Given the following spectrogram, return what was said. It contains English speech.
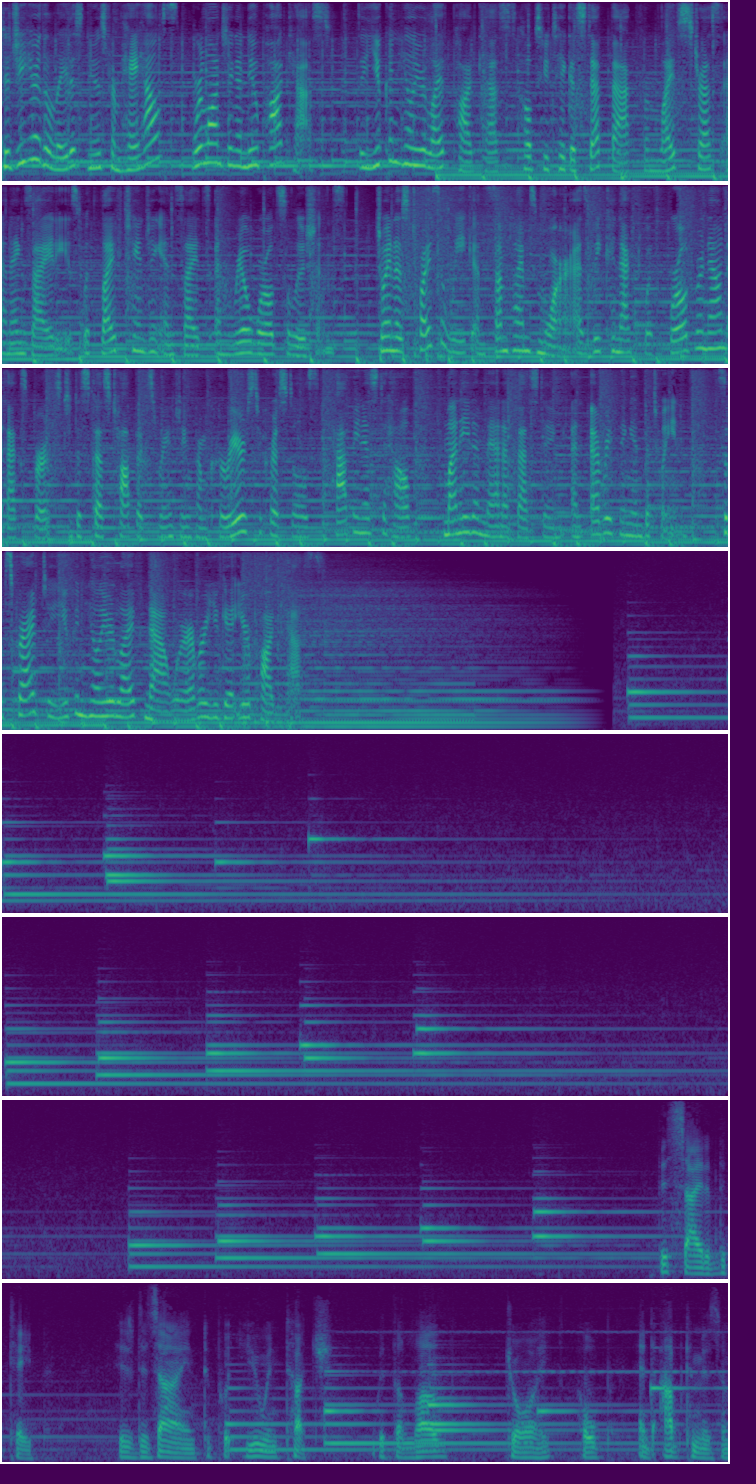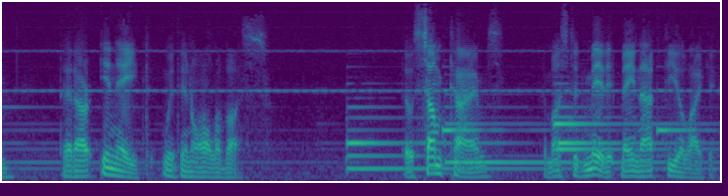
Did you hear the latest news from Hay House? We're launching a new podcast. The You Can Heal Your Life podcast helps you take a step back from life's stress and anxieties with life changing insights and real world solutions. Join us twice a week and sometimes more as we connect with world renowned experts to discuss topics ranging from careers to crystals, happiness to health, money to manifesting, and everything in between. Subscribe to You Can Heal Your Life now wherever you get your podcasts. This side of the tape is designed to put you in touch with the love, joy, hope, and optimism that are innate within all of us. Though sometimes, I must admit, it may not feel like it.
